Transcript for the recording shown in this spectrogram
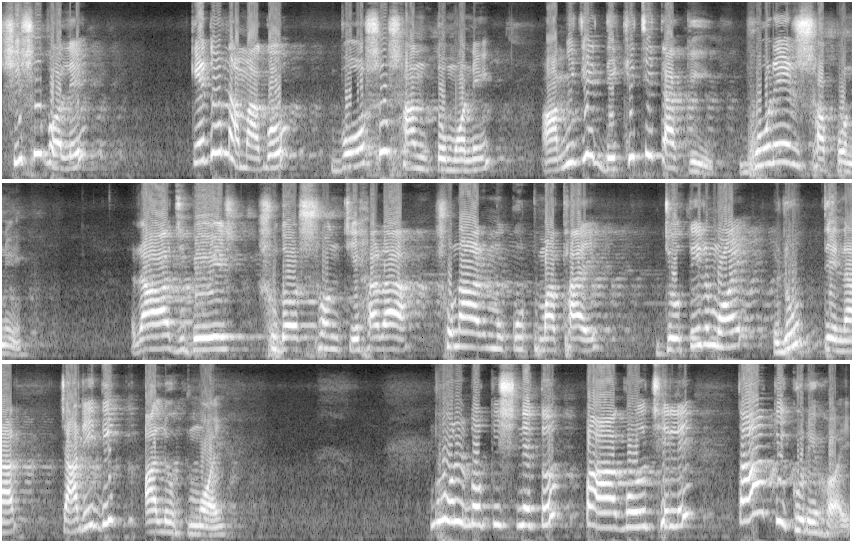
শিশু বলে, কেঁদো না মাগো বসো শান্ত মনে। আমি যে দেখেছি তাকে ভোরের স্বপনে। রাজবেশ সুদর্শন চেহারা সোনার মুকুট মাথায়, জ্যোতির্ময় রূপ তেনার, চারিদিক আলোকময়। ভুলবো কৃষ্ণে তো পাগল ছেলে, তা কি করে হয়?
